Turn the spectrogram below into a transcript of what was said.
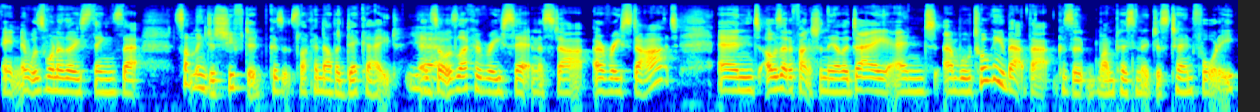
And it was one of those things that something just shifted because it's like another decade. Yeah. And so it was like a reset and a start, a restart. And I was at a function the other day and um, we were talking about that because one person had just turned 40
